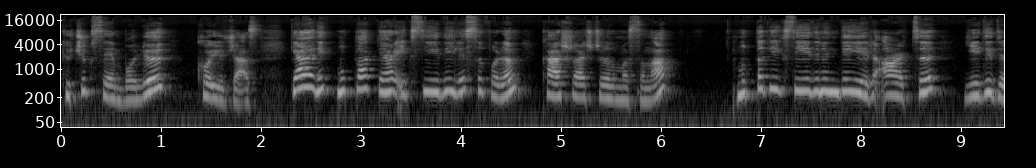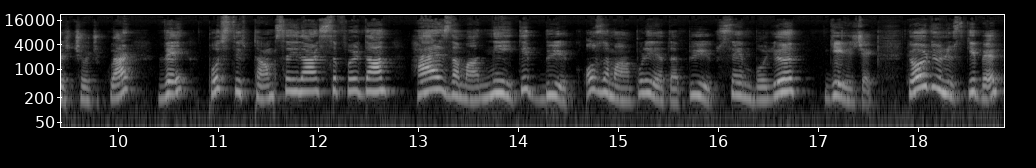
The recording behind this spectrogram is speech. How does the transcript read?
küçük sembolü koyacağız. Geldik mutlak değer eksi 7 ile 0'ın karşılaştırılmasına. Mutlak eksi 7'nin değeri artı 7'dir çocuklar ve pozitif tam sayılar sıfırdan her zaman neydi? Büyük. O zaman buraya da büyük sembolü gelecek. Gördüğünüz gibi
